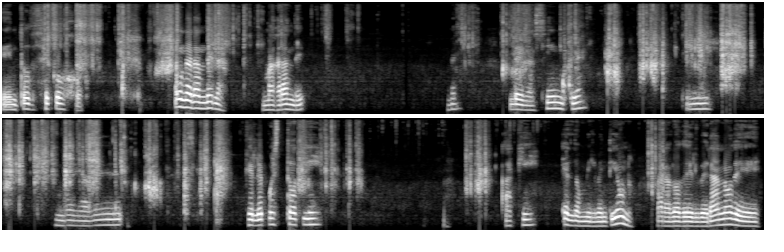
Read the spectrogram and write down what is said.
Entonces cojo una arandela más grande. De la simple. Y voy a ver que le he puesto aquí aquí el 2021 para lo del verano de,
